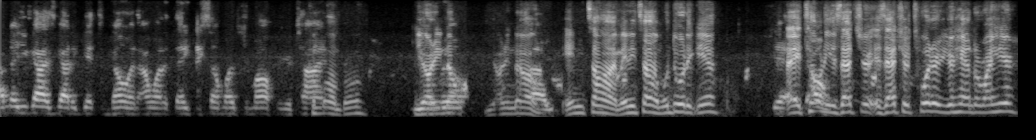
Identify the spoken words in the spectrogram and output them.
I know you guys got to get to going. I want to thank you so much, Jamal, for your time. Come on, bro. You're You already real- know. You already know. Uh, anytime, anytime. We'll do it again. Yeah. Hey Tony, Oh, is that your is that your Twitter, your handle right here?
